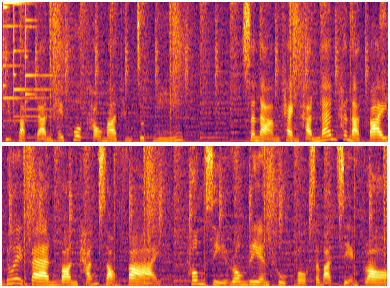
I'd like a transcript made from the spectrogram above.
ที่ผลักดันให้พวกเขามาถึงจุดนี้ สนามแข่งขันแน่นขนาดไปด้วยแฟนบอลทั้งสองฝ่าย ธงสีโรงเรียนถูกโบกสะบัดเสียงกลอง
